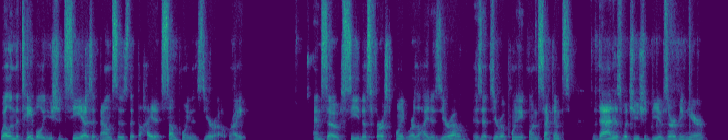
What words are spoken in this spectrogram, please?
Well, in the table, you should see as it bounces that the height at some point is zero, right? And so see this first point where the height is zero is at 0.81 seconds. That is what you should be observing here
